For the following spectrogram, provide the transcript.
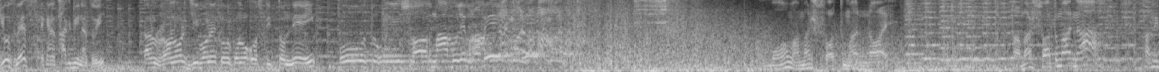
ইউজলেস এখানে থাকবি না তুই। কারণ রনর জীবনে তোর কোনো অস্তিত্ব নেই। ও তোকে সব মা বলে ভাবে। মম আমার সৎমা নয়। আমার সৎমা না। আমি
